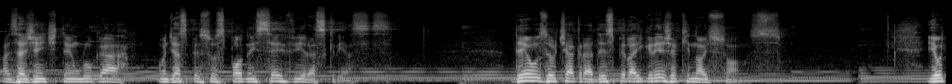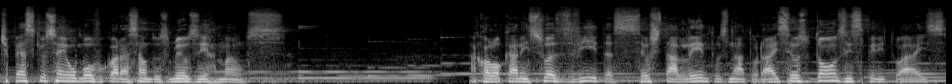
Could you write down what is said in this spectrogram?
Mas a gente tem um lugar onde as pessoas podem servir as crianças. Deus, eu te agradeço pela igreja que nós somos. E eu te peço que o Senhor mova o coração dos meus irmãos a colocar em suas vidas seus talentos naturais, seus dons espirituais,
